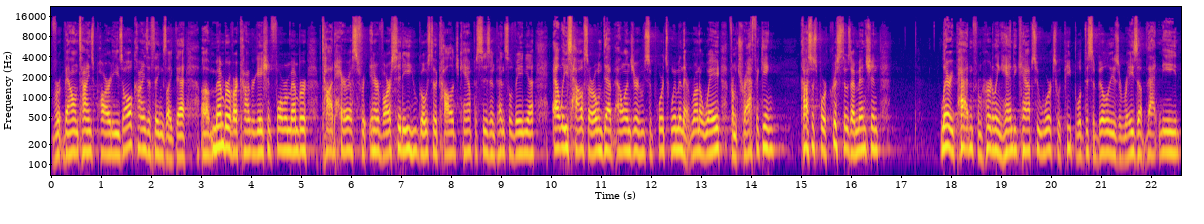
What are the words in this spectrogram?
Valentine's parties, all kinds of things like that. A member of our congregation, former member Todd Harris for InterVarsity, who goes to the college campuses in Pennsylvania. Ellie's House, our own Deb Ellinger, who supports women that run away from trafficking. Casas por Cristo, as I mentioned, Larry Patton from Hurdling Handicaps, who works with people with disabilities to raise up that need.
